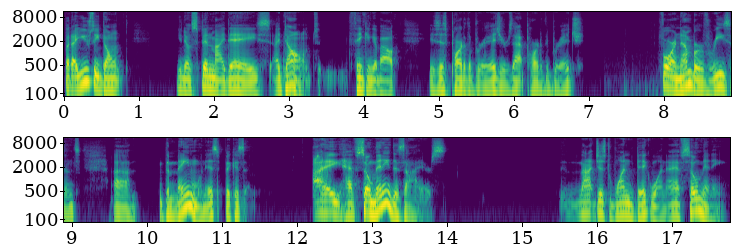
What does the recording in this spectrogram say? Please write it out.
But I usually don't, you know, spend my days, I don't, thinking about is this part of the bridge or is that part of the bridge? For a number of reasons. Um, the main one is because I have so many desires, not just one big one. I have so many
